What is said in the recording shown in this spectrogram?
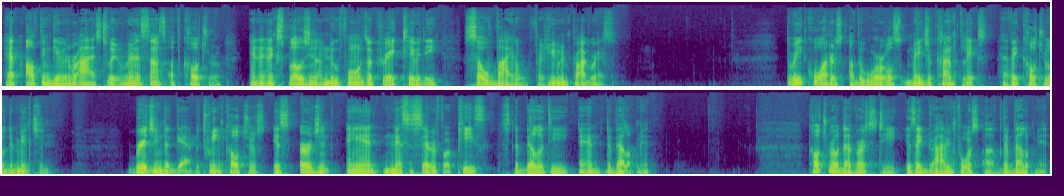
have often given rise to a renaissance of culture and an explosion of new forms of creativity so vital for human progress. Three quarters of the world's major conflicts have a cultural dimension. Bridging the gap between cultures is urgent and necessary for peace, stability, and development. Cultural diversity is a driving force of development,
